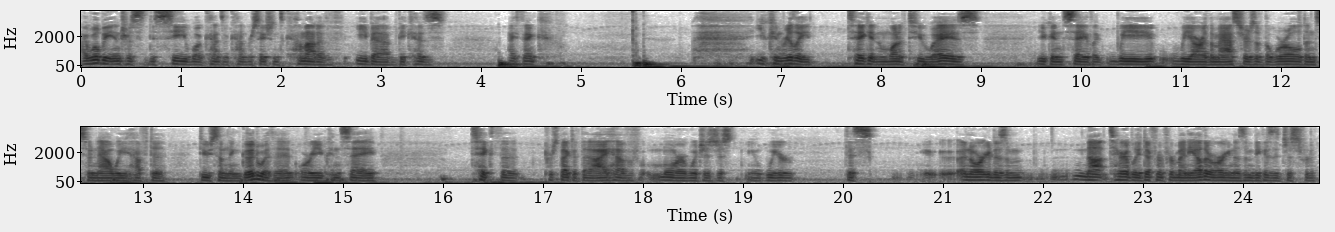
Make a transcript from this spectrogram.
I will be interested to see what kinds of conversations come out of EBAB because I think you can really take it in one of two ways. You can say like we we are the masters of the world, and so now we have to do something good with it, or you can say take the perspective that I have more, which is just you know, we're this an organism not terribly different from any other organism because it just sort of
